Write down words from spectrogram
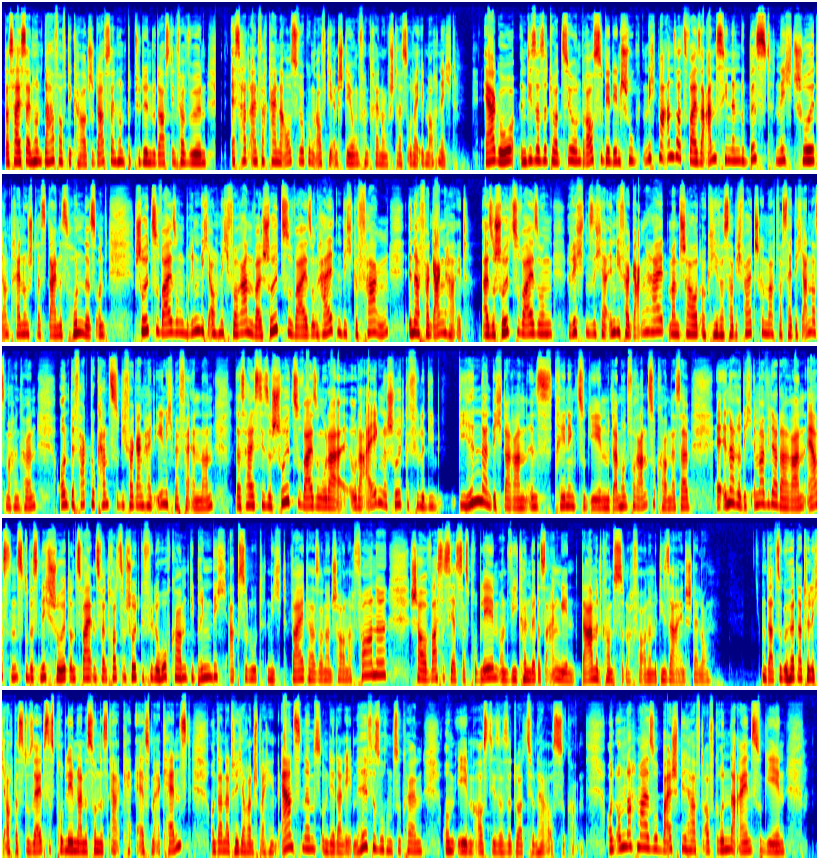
Das heißt, dein Hund darf auf die Couch, du darfst deinen Hund betüdeln, du darfst ihn verwöhnen. Es hat einfach keine Auswirkung auf die Entstehung von Trennungsstress oder eben auch nicht. Ergo, in dieser Situation brauchst du dir den Schuh nicht mal ansatzweise anziehen, denn du bist nicht schuld am Trennungsstress deines Hundes. Und Schuldzuweisungen bringen dich auch nicht voran, weil Schuldzuweisungen halten dich gefangen in der Vergangenheit. Also Schuldzuweisungen richten sich ja in die Vergangenheit. Man schaut, okay, was habe ich falsch gemacht, was hätte ich anders machen können. Und de facto kannst du die Vergangenheit eh nicht mehr verändern. Das heißt, diese Schuldzuweisung oder, oder eigene Schuldgefühle, die die hindern dich daran, ins Training zu gehen, mit deinem Hund voranzukommen. Deshalb erinnere dich immer wieder daran, erstens, du bist nicht schuld und zweitens, wenn trotzdem Schuldgefühle hochkommen, die bringen dich absolut nicht weiter, sondern schau nach vorne, schau, was ist jetzt das Problem und wie können wir das angehen. Damit kommst du nach vorne mit dieser Einstellung. Und dazu gehört natürlich auch, dass du selbst das Problem deines Hundes er erstmal erkennst und dann natürlich auch entsprechend ernst nimmst, um dir dann eben Hilfe suchen zu können, um eben aus dieser Situation herauszukommen. Und um nochmal so beispielhaft auf Gründe einzugehen,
